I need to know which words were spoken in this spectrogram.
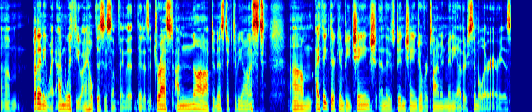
Um, but anyway, I'm with you. I hope this is something that, that is addressed. I'm not optimistic, to be honest. Um, I think there can be change, and there's been change over time in many other similar areas.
